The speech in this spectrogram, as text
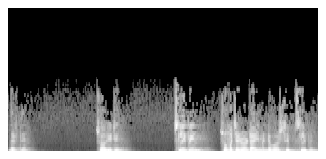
that thing. So eating, sleeping, so much advertisement about sleeping.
